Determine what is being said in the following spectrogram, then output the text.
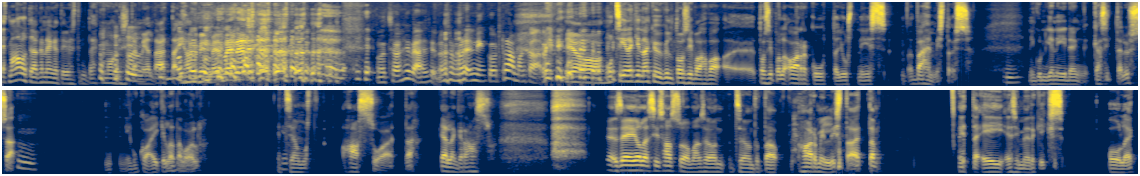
Et mä aloitin aika negatiivisesti, mutta ehkä mä olin sitä mieltä, että ihan hyvin me menee. Mutta se on hyvä, siinä on semmoinen niinku draaman kaari. Joo, mutta siinäkin näkyy kyllä tosi vahva, äh, tosi paljon arkuutta just niissä vähemmistöissä mm. niin kun, ja niiden käsittelyssä mm. niin kuin kaikilla tavoilla. Et se on musta hassua, että jälleen kerran hassua. Se ei ole siis hassua, vaan se on, se on tota harmillista, että, että ei esimerkiksi ole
